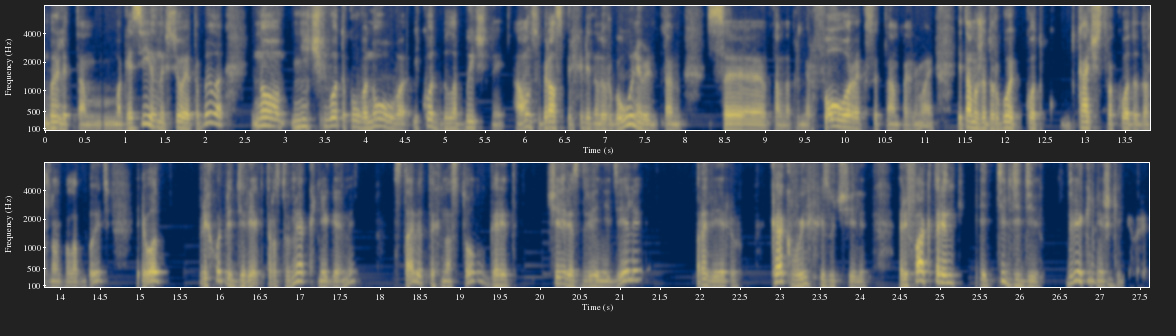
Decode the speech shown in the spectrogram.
были там магазины, все это было, но ничего такого нового, и код был обычный, а он собирался переходить на другой уровень, там, с, там, например, Forex, там, понимаете, и там уже другой код, качество кода должно должно было быть. И вот приходит директор с двумя книгами, ставит их на стол, говорит, через две недели проверю, как вы их изучили. Рефакторинг и TDD. Две книжки, говорит.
